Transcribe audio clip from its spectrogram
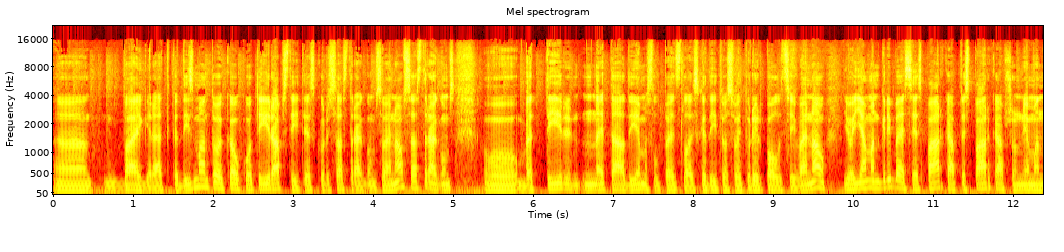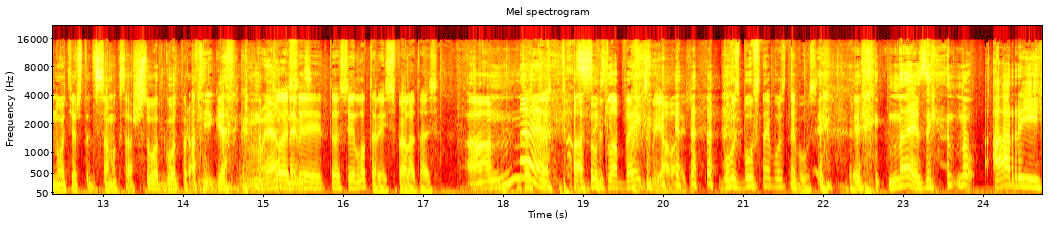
uh, baigi reti, kad izmantoju kaut ko tīri apstīties, kur ir sastrēgums vai nav sastrēgums, uh, bet tīri ne tādu iemeslu pēc, lai skatītos, vai tur ir policija vai nav. Jo, ja man gribēsies pārkāpt, es pārkāpšu, un ja man noķers, tad es samaksāšu sodu godprātīgi. Ja? Nu, jā. Tu esi, nevis- tu esi loterijas spēlētājs. Uh, nē, Tā būs laba veiksme jālaiž. Būs, būs, nebūs, nebūs. Nē, zin, nu, arī,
